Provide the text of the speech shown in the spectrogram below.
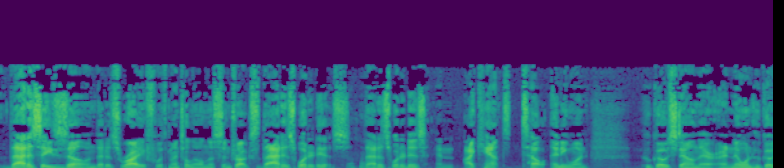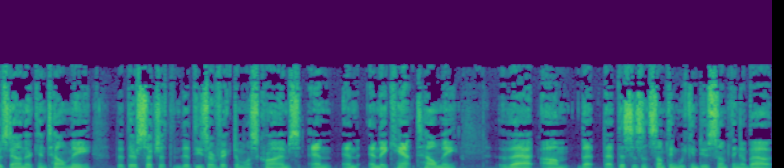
that is a zone that is rife with mental illness and drugs. That is what it is. That is what it is. And I can't tell anyone who goes down there, and no one who goes down there can tell me that there's such a that these are victimless crimes, and and and they can't tell me that um, that that this isn't something we can do something about.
